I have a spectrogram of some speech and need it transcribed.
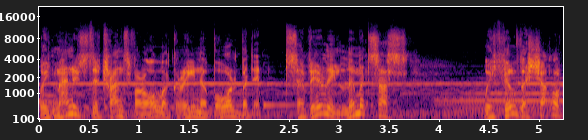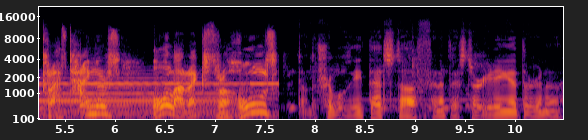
We've managed to transfer all the grain aboard, but it severely limits us. We filled the shuttlecraft hangars, all our extra holes. Don't the Tribbles eat that stuff? And if they start eating it, they're gonna.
